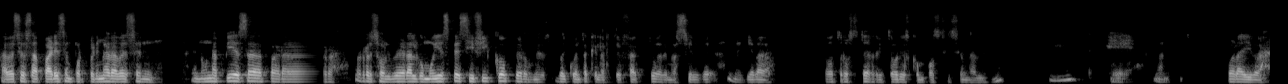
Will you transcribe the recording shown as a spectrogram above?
a veces aparecen por primera vez en, en, una pieza para resolver algo muy específico, pero me doy cuenta que el artefacto además sirve, me lleva a otros territorios composicionales. Eh, bueno, por ahí va.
